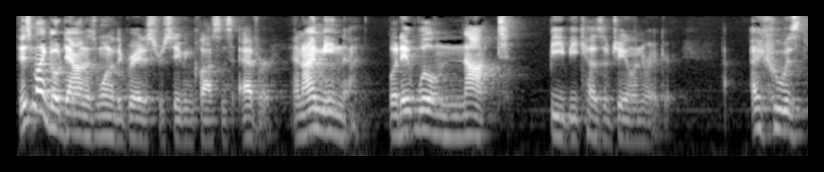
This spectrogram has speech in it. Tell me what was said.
This might go down as one of the greatest receiving classes ever, and I mean that but it will not be because of Jalen Reagor, who was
